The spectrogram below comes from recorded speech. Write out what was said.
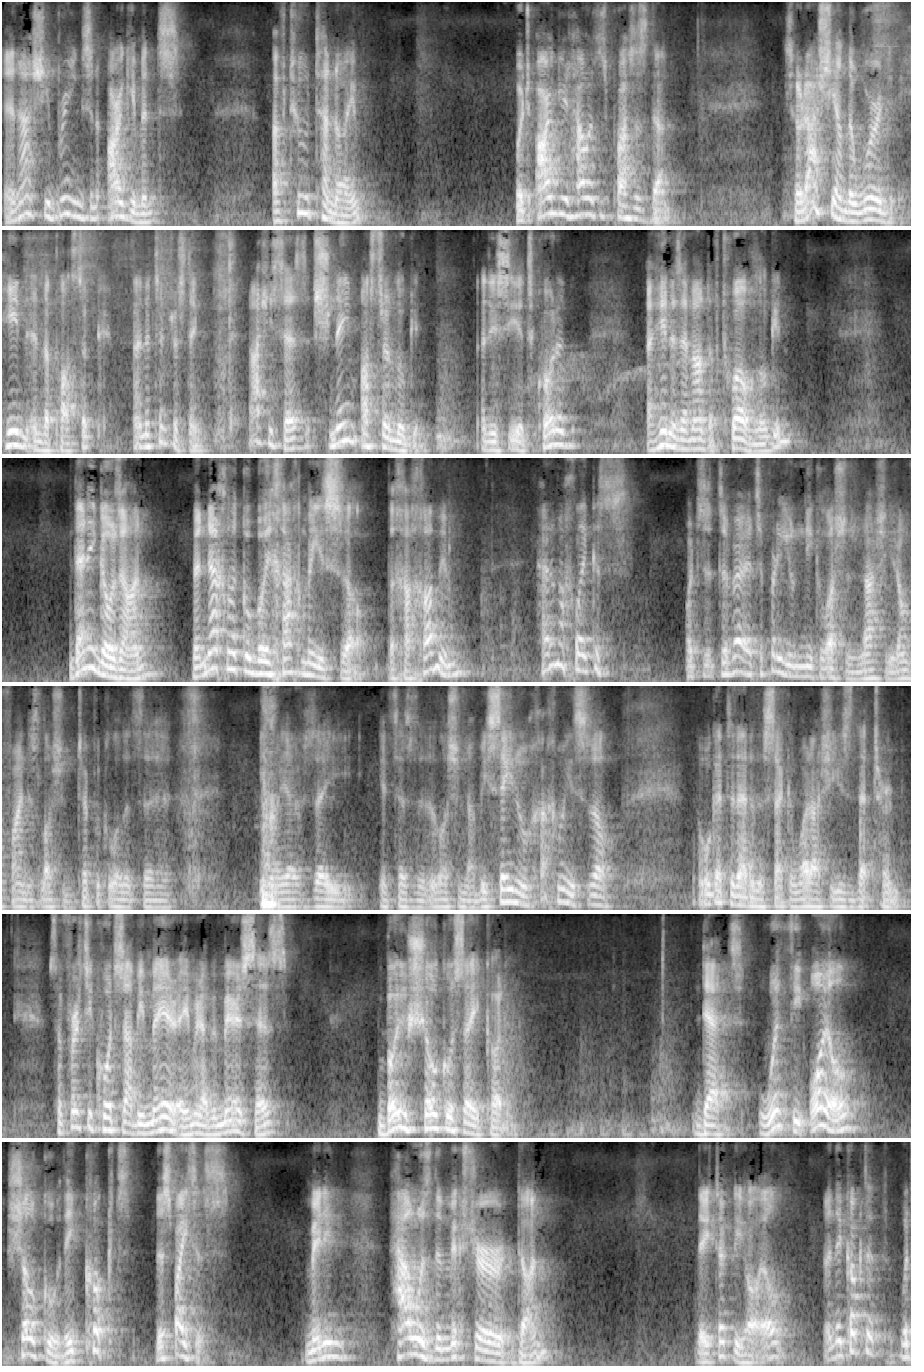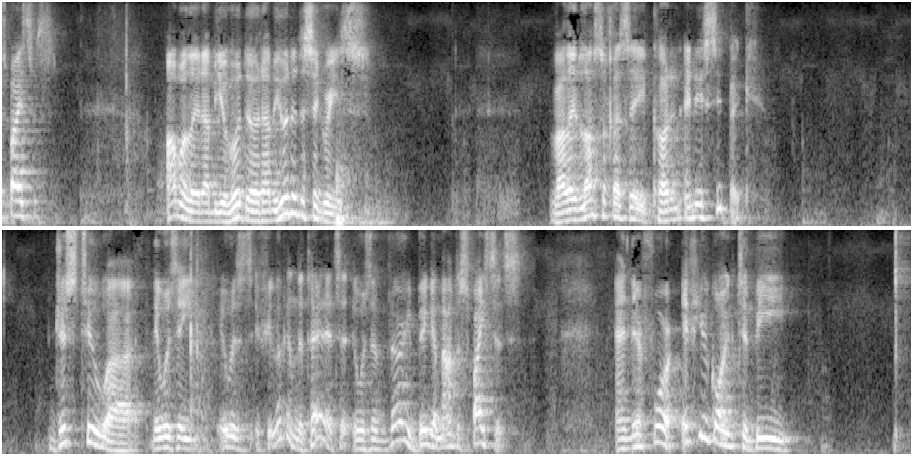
and Rashi brings an argument of two Tanoim, which argued how is this process done. So Rashi on the word hin in the pasuk, and it's interesting. Rashi says shneim aster lugin. As you see, it's quoted. A hin is amount of twelve lugin. Then he goes on. The chachamim had a machlekes, which is a very, it's a pretty unique lashon. Rashi, you don't find this lashon typical. It's a, you know, you have say it says the lashon Rabbi Seinu chachme Yisrael. And we'll get to that in a second. Why Rashi uses that term. So first he quotes Rabbi Meir. Rabbi Meir says, "Boy sholko that with the oil, sholku, they cooked the spices. Meaning, how was the mixture done? They took the oil and they cooked it with spices. Amalei Rabbi Yehuda, Rabbi Yehuda disagrees. Just to uh, there was a it was if you look in the Torah, it was a very big amount of spices, and therefore, if you're going to be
